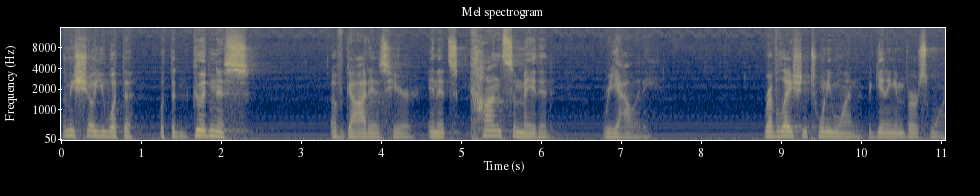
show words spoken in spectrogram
Let me show you what the, what the goodness of God is here in its consummated reality. Revelation 21, beginning in verse 1.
